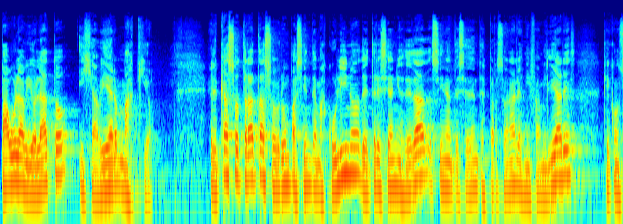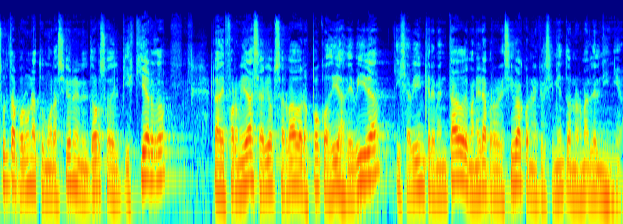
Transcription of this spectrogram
Paula Violato y Javier Maschio. El caso trata sobre un paciente masculino de 13 años de edad, sin antecedentes personales ni familiares, que consulta por una tumoración en el dorso del pie izquierdo. La deformidad se había observado a los pocos días de vida y se había incrementado de manera progresiva con el crecimiento normal del niño.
